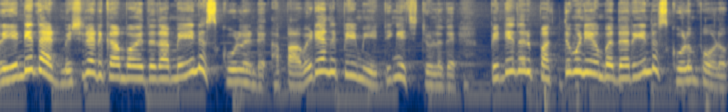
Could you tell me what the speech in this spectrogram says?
റീന്റെ ഇത് അഡ്മിഷൻ എടുക്കാൻ പോയത് ദാ മെയിൻ സ്കൂളുണ്ട്. അപ്പോൾ അവിടെയാണ് ഇപ്പോൾ ഈ മീറ്റിംഗ് വെച്ചിട്ടുള്ളത്. പിന്നെ ഇതൊരു പത്ത് മണിയാകുമ്പോൾ ഇതാ റീന്റെ സ്കൂളും പോകണം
